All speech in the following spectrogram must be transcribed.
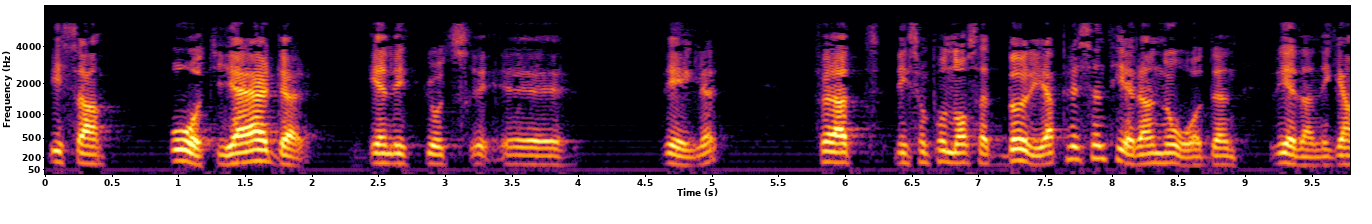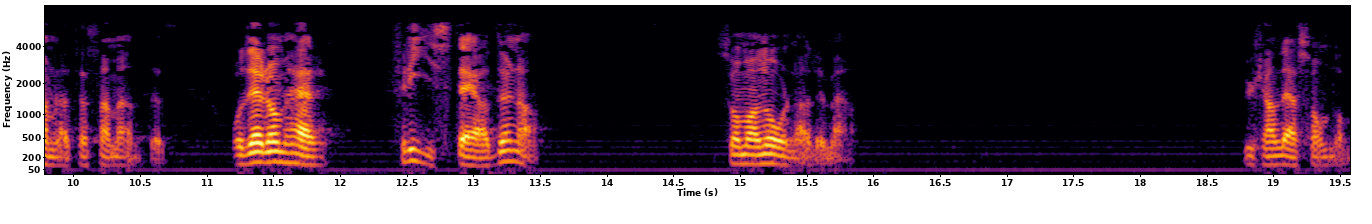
vissa åtgärder enligt Guds eh, regler för att liksom på något sätt börja presentera nåden redan i gamla testamentet. Och det är de här fristäderna som man ordnade med. Du kan läsa om dem.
